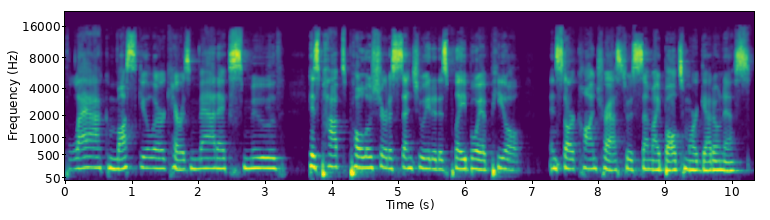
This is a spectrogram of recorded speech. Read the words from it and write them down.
Black, muscular, charismatic, smooth. His popped polo shirt accentuated his playboy appeal in stark contrast to his semi Baltimore ghetto ness.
